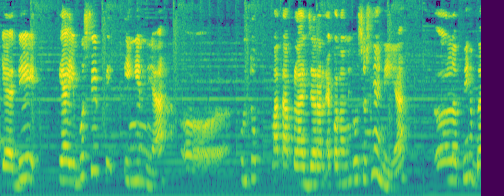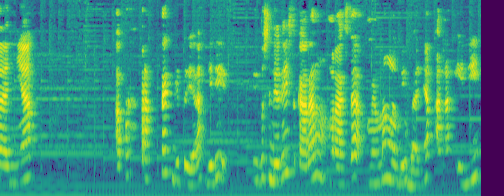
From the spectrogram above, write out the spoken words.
Jadi ya ibu sih ingin ya uh, untuk mata pelajaran ekonomi khususnya nih ya lebih banyak apa praktek gitu ya. Jadi ibu sendiri sekarang merasa memang lebih banyak anak ini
